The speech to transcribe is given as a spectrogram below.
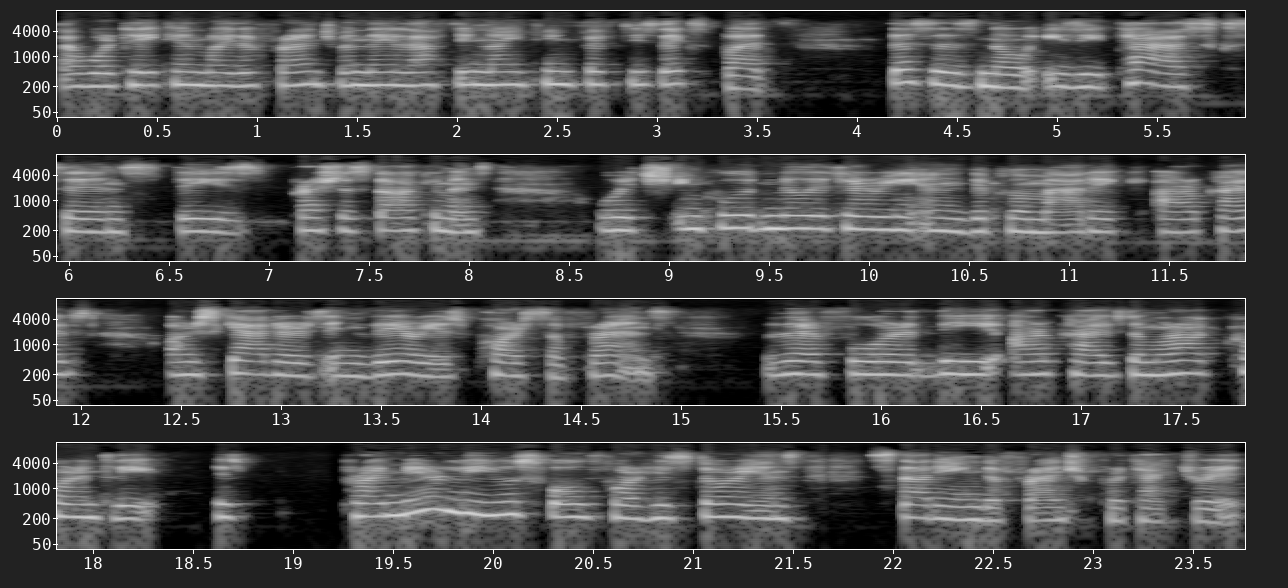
that were taken by the French when they left in 1956, but this is no easy task since these precious documents, which include military and diplomatic archives, are scattered in various parts of France. Therefore, the archives de Maroc currently is primarily useful for historians studying the French protectorate.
